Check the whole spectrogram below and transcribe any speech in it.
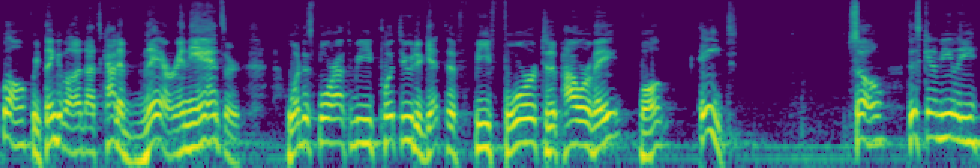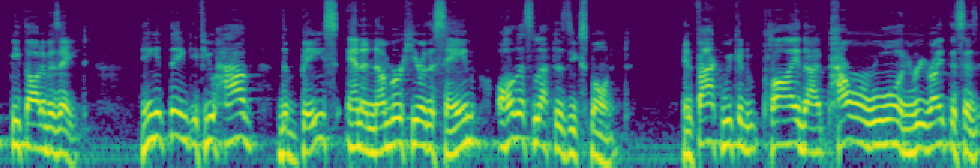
Well, if we think about it, that's kind of there in the answer. What does 4 have to be put to to get to be 4 to the power of 8? Well, 8. So this can immediately be thought of as 8. And you can think if you have the base and a number here the same, all that's left is the exponent. In fact, we could apply that power rule and rewrite this as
